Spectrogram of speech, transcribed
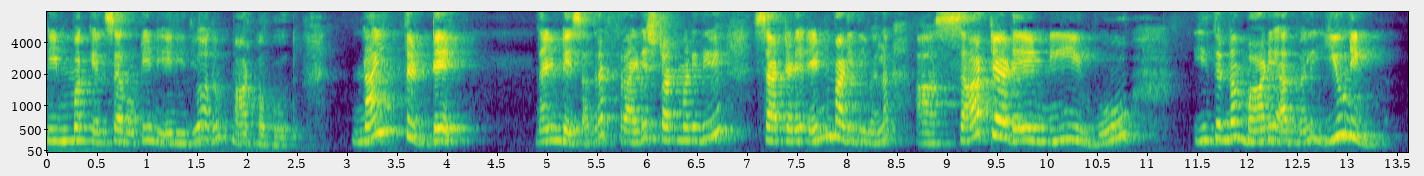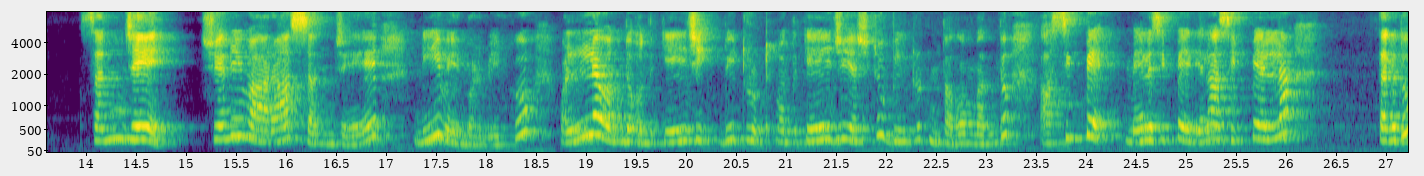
ನಿಮ್ಮ ಕೆಲಸ ರೊಟೀನ್ ಏನಿದೆಯೋ ಅದು ಮಾಡ್ಕೋಬೋದು ನೈನ್ತ್ ಡೇ ನೈನ್ ಡೇಸ್ ಅಂದರೆ ಫ್ರೈಡೇ ಸ್ಟಾರ್ಟ್ ಮಾಡಿದ್ದೀವಿ ಸ್ಯಾಟರ್ಡೆ ಎಂಡ್ ಮಾಡಿದ್ದೀವಲ್ಲ ಆ ಸ್ಯಾಟರ್ಡೆ ನೀವು ಇದನ್ನು ಮಾಡಿ ಆದಮೇಲೆ ಈವ್ನಿಂಗ್ ಸಂಜೆ ಶನಿವಾರ ಸಂಜೆ ನೀವೇನು ಮಾಡಬೇಕು? ಒಳ್ಳೆ ಒಂದು ಒಂದು ಕೆ ಜಿ ಬೀಟ್ರೂಟ್, ಒಂದು ಕೆ ಜಿಯಷ್ಟು ಬೀಟ್ರೂಟ್ ತೊಗೊಂಬಂದು ಆ ಸಿಪ್ಪೆ, ಮೇಲೆ ಸಿಪ್ಪೆ ಇದೆಯಲ್ಲ, ಆ ಸಿಪ್ಪೆ ಎಲ್ಲ ತೆಗೆದು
